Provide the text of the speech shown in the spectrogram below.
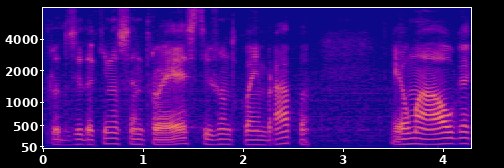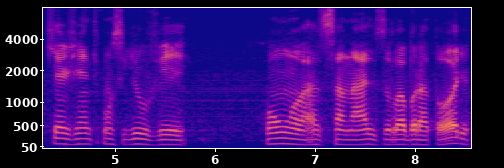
produzido aqui no Centro-Oeste junto com a Embrapa, é uma alga que a gente conseguiu ver com as análises do laboratório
